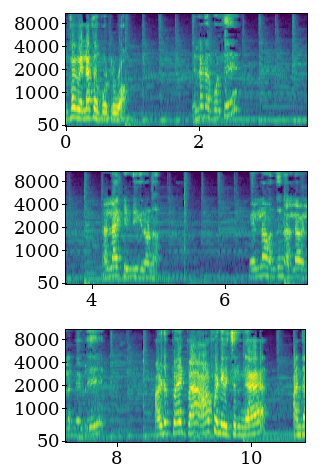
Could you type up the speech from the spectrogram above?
இப்போ வெள்ளத்தை போட்டுருவோம். வெள்ளத்தை போட்டு நல்லா கிண்டிக்கிறோம் வெள்ளம் வந்து நல்லா வெள்ளந்தது அடுப்பை இப்போ ஆஃப் பண்ணி வச்சிருங்க. அந்த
